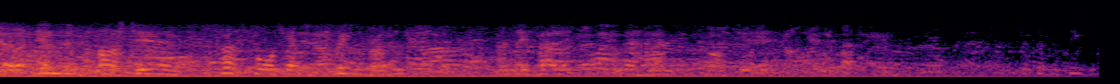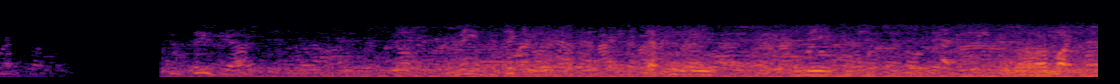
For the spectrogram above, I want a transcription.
So at the end of last year, the first board went to the Frieden Brothers, and they've had it in their hands last year. Just at the Caesar website. Enthusiast, me in particular, definitely me computer. So I'd like to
